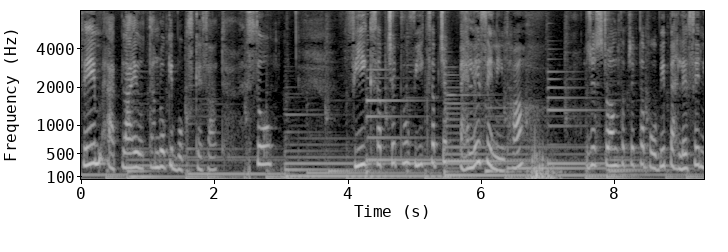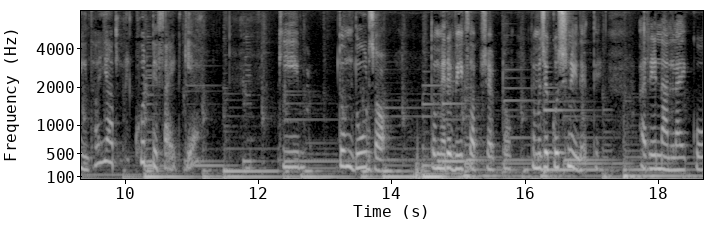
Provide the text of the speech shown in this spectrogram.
सेम अप्लाई होता है हम लोग की बुक्स के साथ। सो वीक सब्जेक्ट वो वीक सब्जेक्ट पहले से नहीं था। जो स्ट्रॉन्ग सब्जेक्ट था, वो भी पहले से नहीं था। ये आपने खुद डिसाइड किया है कि तुम दूर जाओ, तुम मेरे वीक सब्जेक्ट हो, तुम मुझे कुछ नहीं देते। अरे नालायक को,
